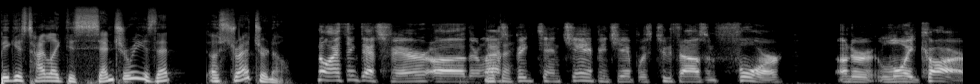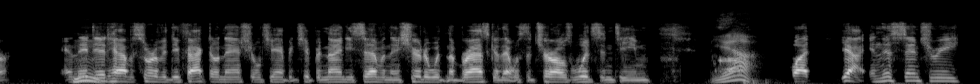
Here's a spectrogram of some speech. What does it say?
biggest highlight this century. Is that a stretch or no? No, I think that's fair. Uh, their last okay. Big Ten championship was 2004 under Lloyd Carr. And they mm. did have sort of a de facto national championship in 97. They shared it with Nebraska. That was the Charles Woodson team. Yeah. Uh, but yeah, in this century,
